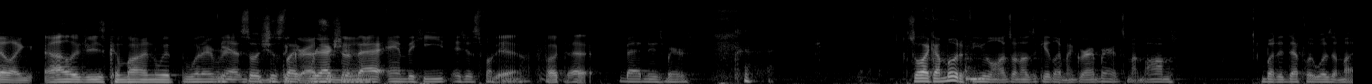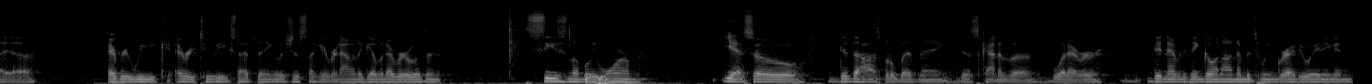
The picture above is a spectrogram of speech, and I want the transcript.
like allergies combined with whatever. Yeah, so it's just the like grass is reaction of that and the heat. It just fucking Yeah, fuck that. bad news bears. so like I mowed a few lawns when I was a kid, like my grandparents, and my mom's, but it definitely wasn't my uh, every week, every two weeks type thing. It was just like every now and again, whenever it wasn't seasonably warm. Yeah, so did the hospital bed thing, just kind of a whatever. Didn't have anything going on in between graduating and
